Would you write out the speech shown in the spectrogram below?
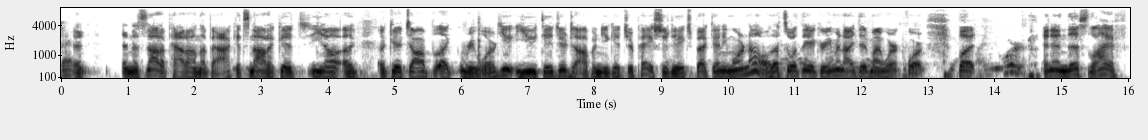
Right. and and it's not a pat on the back. It's not a good you know a a good job like reward. You you did your job and you get your pay. Should you expect any more? No, that's what the agreement. I did my work for it, but Why we work. and in this life,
